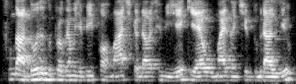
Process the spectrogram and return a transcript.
fundadoras do programa de bioinformática da UFMG, que é o mais antigo do Brasil.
